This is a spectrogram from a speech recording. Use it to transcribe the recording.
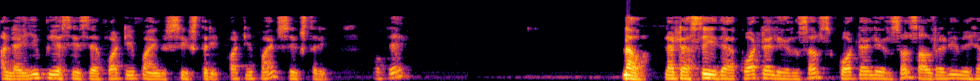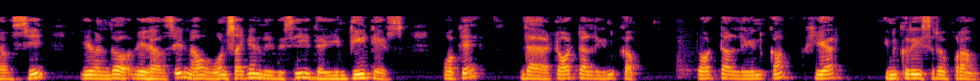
and the EPS is 40.63 40.63 okay now, let us see the quarterly results. Quarterly results already we have seen, even though we have seen now once again we will see the in details. Okay, the total income, total income here increased from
